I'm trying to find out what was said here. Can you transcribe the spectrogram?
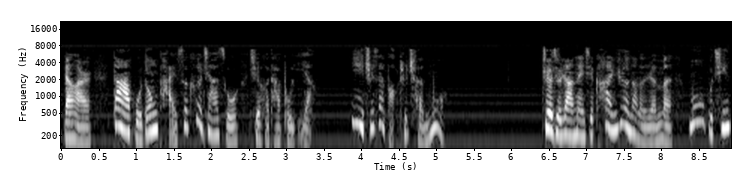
然而，大股东凯瑟克家族却和他不一样，一直在保持沉默。这就让那些看热闹的人们摸不清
